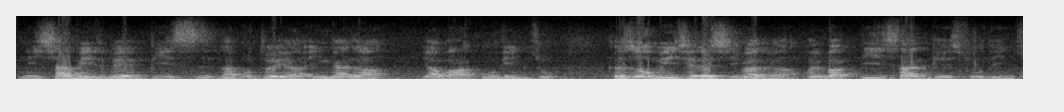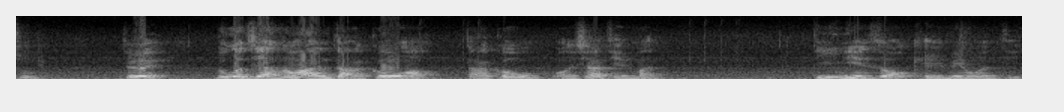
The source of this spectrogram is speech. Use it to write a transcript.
你下面这边 B 四，那不对啊，应该怎么要把它固定住？可是我们以前的习惯怎么样？会把 B 三给锁定住，对不对？如果这样的话，你打勾哈，打勾往下填满，第一年是 OK 没有问题。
